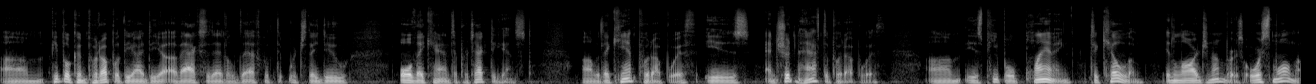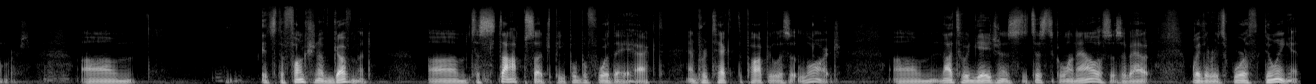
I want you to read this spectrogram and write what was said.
Um, people can put up with the idea of accidental death, with which they do all they can to protect against. Uh, what they can't put up with is, and shouldn't have to put up with, um, is people planning to kill them in large numbers or small numbers. Um, it's the function of government um, to stop such people before they act and protect the populace at large. Um, not to engage in a statistical analysis about whether it's worth doing it,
